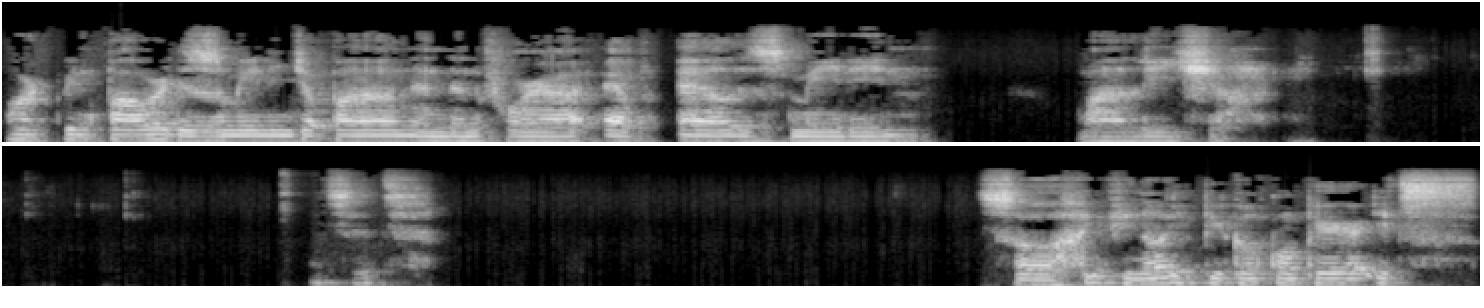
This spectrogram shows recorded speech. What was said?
for twin power this is made in Japan and then for uh, FL is made in Malaysia that's it. So if you know if you can compare it's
